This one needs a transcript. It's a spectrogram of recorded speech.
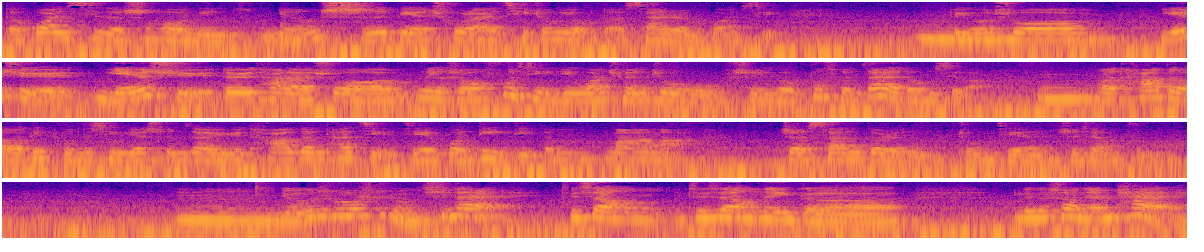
的关系的时候，你你能识别出来其中有的三人关系。比如说，也许也许对于他来说，那个时候父亲已经完全就是一个不存在的东西了。嗯而他的俄狄浦斯情节存在于他跟他姐姐或弟弟跟妈妈这三个人中间，是这样子吗？嗯，有的时候是一种期待，就像就像那个那个少年派，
